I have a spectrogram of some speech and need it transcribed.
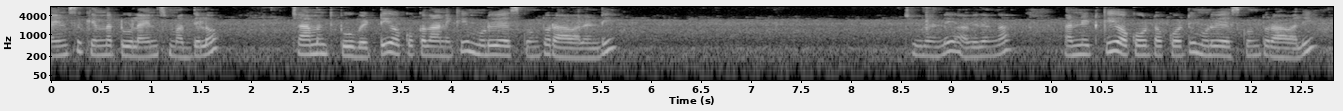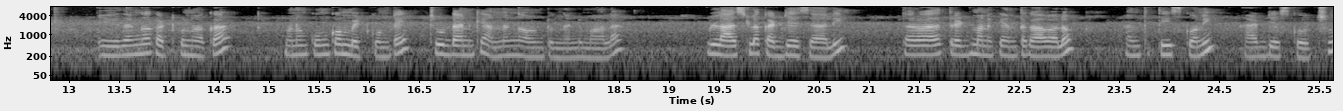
లైన్స్ కింద టూ లైన్స్ మధ్యలో చామంతి పువ్వు పెట్టి ఒక్కొక్క దానికి ముడి వేసుకుంటూ రావాలండి. చూడండి ఆ విధంగా అన్నిటికీ ఒక్కొక్కటి ఒక్కొక్కటి ముడి వేసుకుంటూ రావాలి. ఈ విధంగా కట్టుకున్నాక మనం కుంకుమ పెట్టుకుంటే చూడ్డానికి అందంగా ఉంటుందండి మాల. ఇప్పుడు లాస్ట్లో కట్ చేసేయాలి. తర్వాత థ్రెడ్ మనకి ఎంత కావాలో అంత తీసుకొని యాడ్ చేసుకోవచ్చు.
